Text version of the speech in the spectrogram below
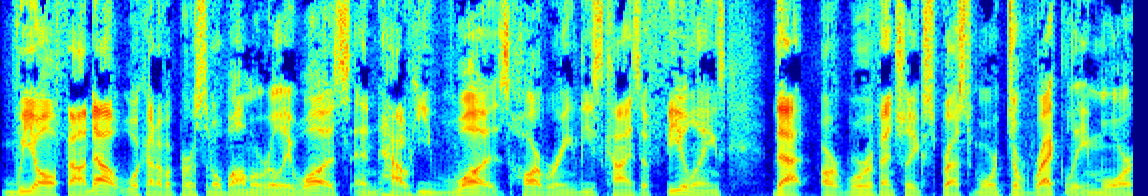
we all found out what kind of a person Obama really was and how he was harboring these kinds of feelings that are were eventually expressed more directly, more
